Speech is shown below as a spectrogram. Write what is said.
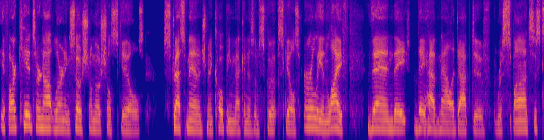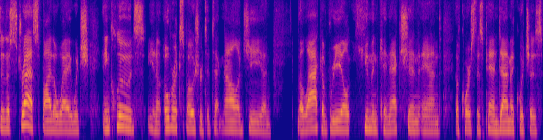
if our kids are not learning social emotional skills, stress management, coping mechanism sc- skills early in life, then they they have maladaptive responses to the stress by the way which includes you know overexposure to technology and the lack of real human connection. And of course this pandemic which has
